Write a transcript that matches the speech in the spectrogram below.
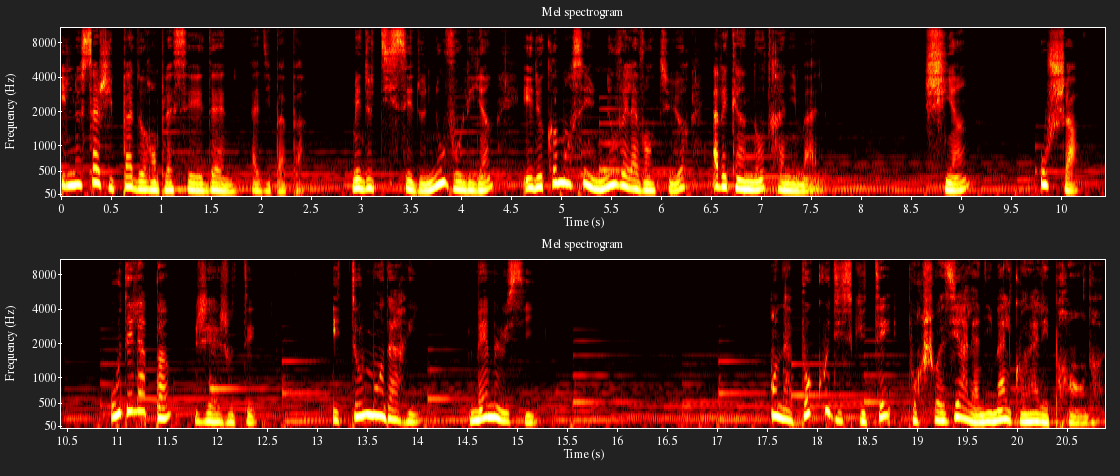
Il ne s'agit pas de remplacer Eden, a dit papa, mais de tisser de nouveaux liens et de commencer une nouvelle aventure avec un autre animal. Chien ou chat, ou des lapins, j'ai ajouté. Et tout le monde a ri, même Lucie. On a beaucoup discuté pour choisir l'animal qu'on allait prendre.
